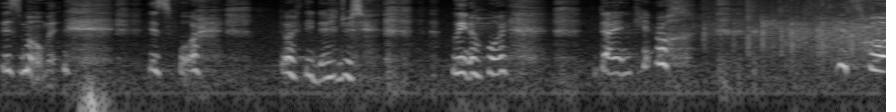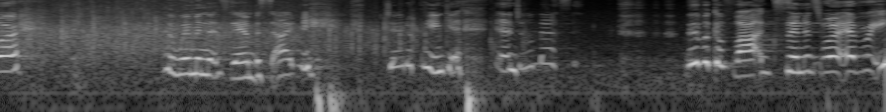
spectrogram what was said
This moment is for Dorothy Dandridge, Lena Horne, Diane Carroll. It's for the women that stand beside me Jada Pinkett, Angela Bassett, Vivica Fox, and it's for every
